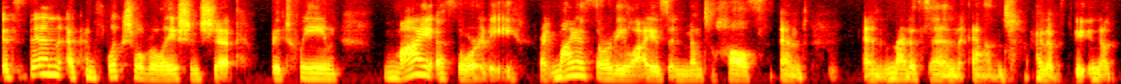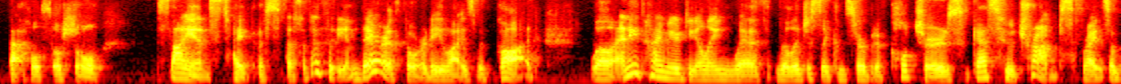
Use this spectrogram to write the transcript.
it's been a conflictual relationship between my authority, right? My authority lies in mental health and and medicine and kind of you know that whole social science type of specificity and their authority lies with god well anytime you're dealing with religiously conservative cultures guess who trumps right so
